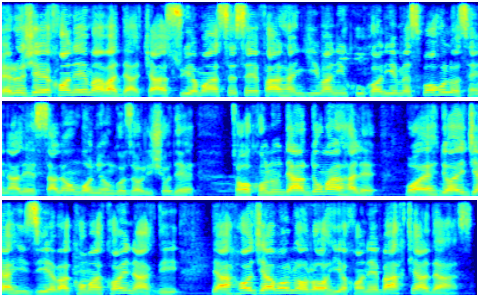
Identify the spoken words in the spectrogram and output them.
پروژه خانه مودت که از سوی مؤسسه فرهنگی و نیکوکاری مصباح الحسین علیه السلام بنیانگذاری شده تا کنون در دو مرحله با اهدای جهیزیه و کمک های نقدی دهها جوان را راهی خانه بخت کرده است.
